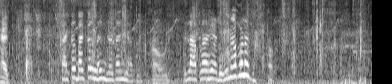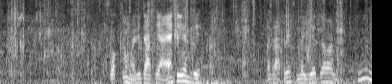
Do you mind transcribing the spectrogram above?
હે જ. સાયકલ બાયકલ લઈને જતા જ આપણે. એટલે આપણે હેડવું ના પડે કે? વખત તો મરી જાતે આયા છીએ ને જે અને રાત્રે લઈએ જવાનું હમ.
